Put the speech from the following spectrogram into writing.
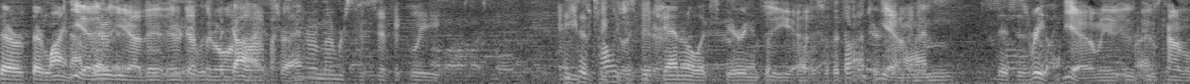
their their lineup. Yeah, they're, It- yeah, they're, they're definitely the rolling guys, out. I can't remember specifically. He Any says probably particular just the general experience of Yeah. those with the Dodgers. Yeah, and I mean, I'm, was- this is real. Yeah, I mean, it, was- Right. it was kind of a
